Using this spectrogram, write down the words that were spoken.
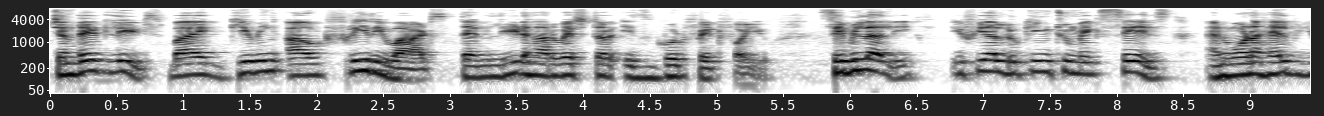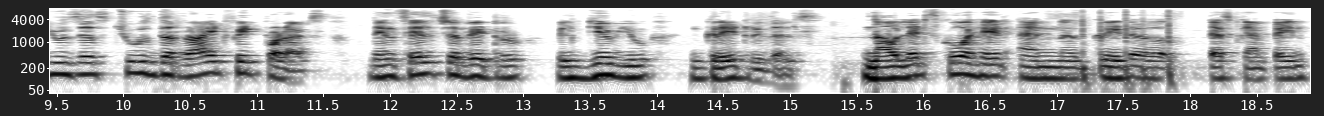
generate leads by giving out free rewards, then Lead Harvester is good fit for you. Similarly, if you are looking to make sales and want to help users choose the right fit products, then Sales Generator will give you great results. Now let's go ahead and create a test campaign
